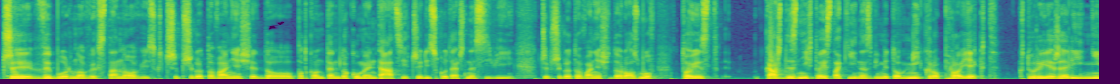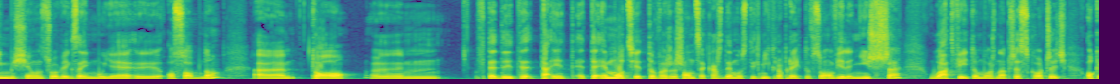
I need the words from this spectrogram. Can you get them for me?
czy wybór nowych stanowisk, czy przygotowanie się do, pod kątem dokumentacji, czyli skuteczne CV, czy przygotowanie się do rozmów, to jest każdy z nich to jest taki, nazwijmy to, mikroprojekt, który jeżeli nim się człowiek zajmuje y, osobno, e, to wtedy te, te, emocje towarzyszące każdemu z tych mikroprojektów są o wiele niższe, łatwiej to można przeskoczyć. Ok,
